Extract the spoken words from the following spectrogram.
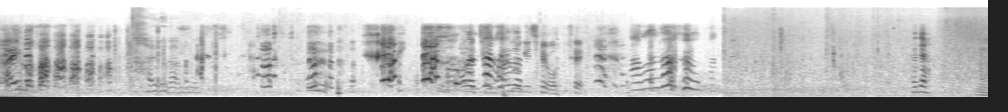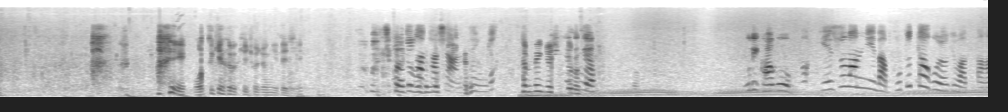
아이고. 난리 났네. 아, 정상적이지 못해. 남은 사람 가자. 아니 어떻게 그렇게 조정이 되지? 저도 모르겠어. 다시 안 생겨? 360도로 생겨. 우리 가고 어 예순 언니 나 보드 타고 여기 왔다.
